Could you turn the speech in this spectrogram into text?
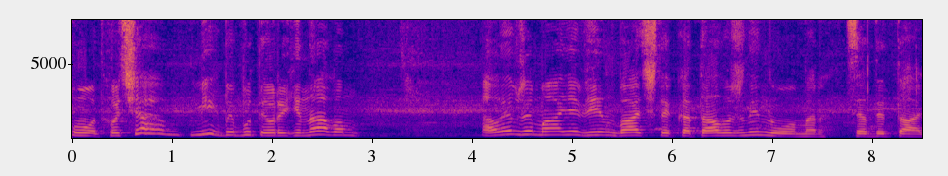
От, хоча міг би бути оригіналом. Але вже має він, бачите, каталожний номер. Ця деталь.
